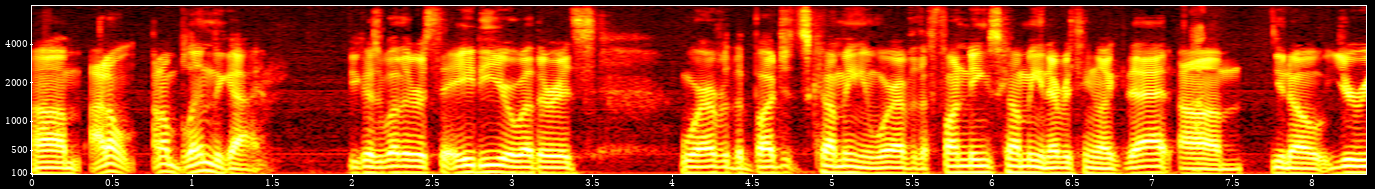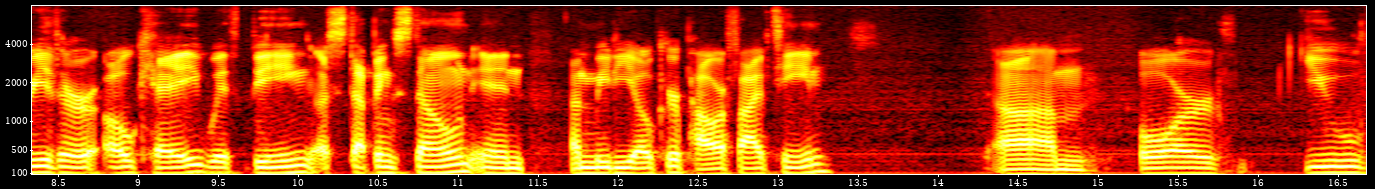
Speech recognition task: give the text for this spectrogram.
um, I don't I don't blame the guy because whether it's the AD or whether it's wherever the budget's coming and wherever the funding's coming and everything like that, um, you know, you're either okay with being a stepping stone in a mediocre Power Five team um, or you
